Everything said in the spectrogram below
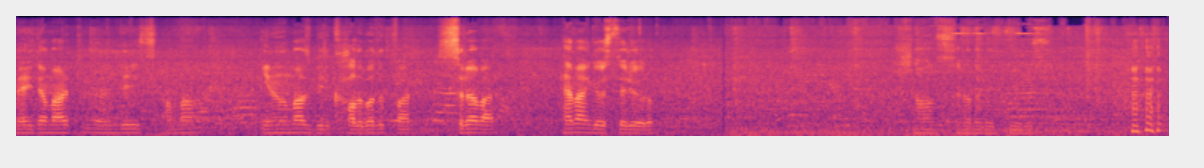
Media Markt'ın önündeyiz ama inanılmaz bir kalabalık var, sıra var. Hemen gösteriyorum. Şu an sırada bekliyoruz.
